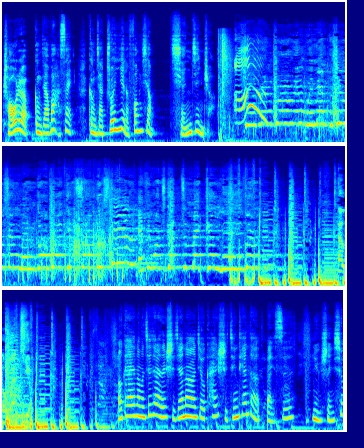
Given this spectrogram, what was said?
朝着更加哇塞、更加专业的方向前进着。OK，那么接下来的时间呢，就开始今天的百思女神秀。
